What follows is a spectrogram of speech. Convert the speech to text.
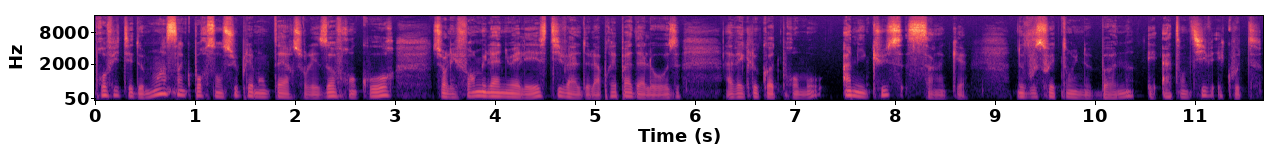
profitez de moins 5% supplémentaires sur les offres en cours sur les formules annuelles et estivales de la Prépa Dalloz avec le code promo Amicus5. Nous vous souhaitons une bonne et attentive écoute.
